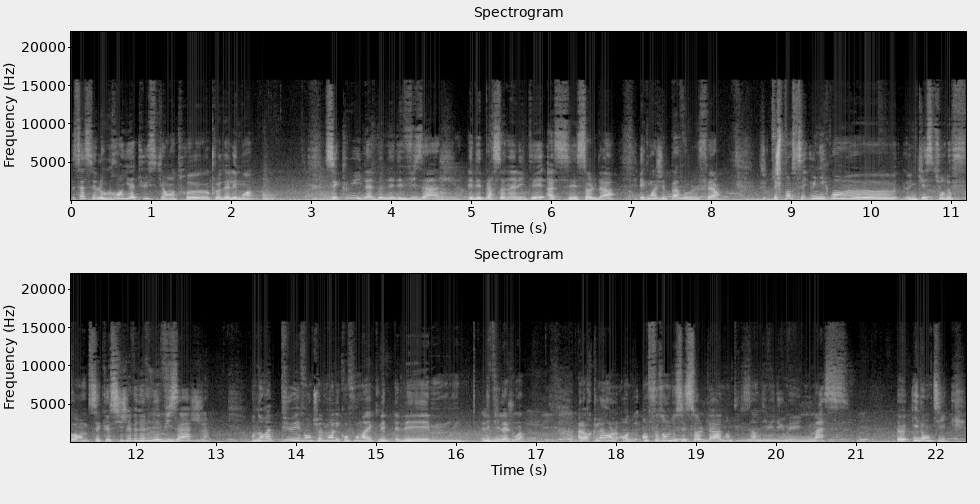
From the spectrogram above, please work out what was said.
Ça, c'est le grand hiatus qu'il y a entre Claudel et moi. C'est que lui, il a donné des visages et des personnalités à ses soldats et que moi, j'ai pas voulu le faire. Je pense que c'est uniquement euh, une question de forme. C'est que si j'avais donné des visages, on aurait pu éventuellement les confondre avec les, les, les villageois. Alors que là, en faisant de ces soldats non plus des individus, mais une masse euh, identique,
